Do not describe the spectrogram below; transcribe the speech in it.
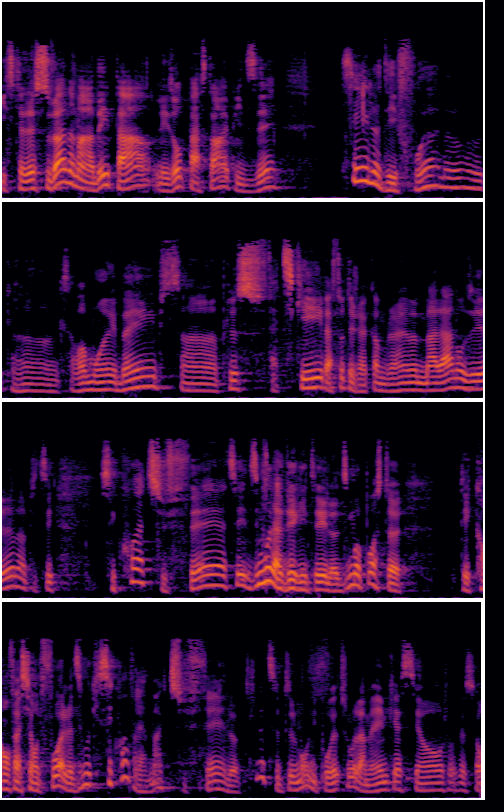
il se faisait souvent demander par les autres pasteurs, puis il disait, tu sais, là, des fois, là, quand ça va moins bien, puis tu sens plus fatigué, parce que toi, tu es comme malade, on dirait, là, puis tu sais, c'est quoi tu fais? Tu sais, dis-moi la vérité, là. Dis-moi pas tes confessions de foi, là. Dis-moi, c'est quoi vraiment que tu fais, là? Puis là, tout le monde, il posait toujours la même question, toujours que ça.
